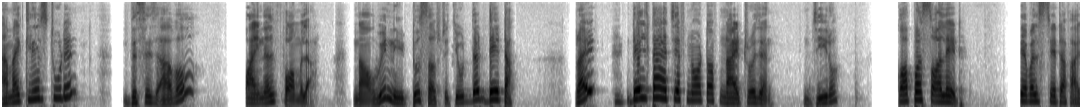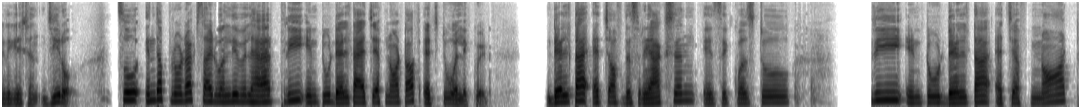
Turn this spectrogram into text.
Am I clear student? This is our final formula. Now we need to substitute the data, right? Delta HF naught of nitrogen, 0. Copper solid, stable state of aggregation, 0. So in the product side only we'll have 3 into delta HF naught of H2O liquid. Delta H of this reaction is equals to 3 into delta HF naught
